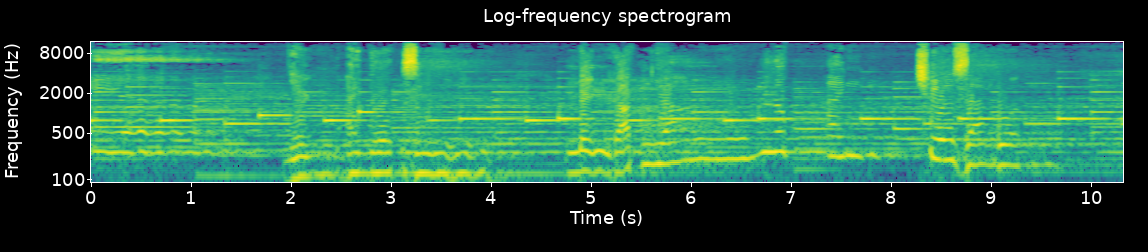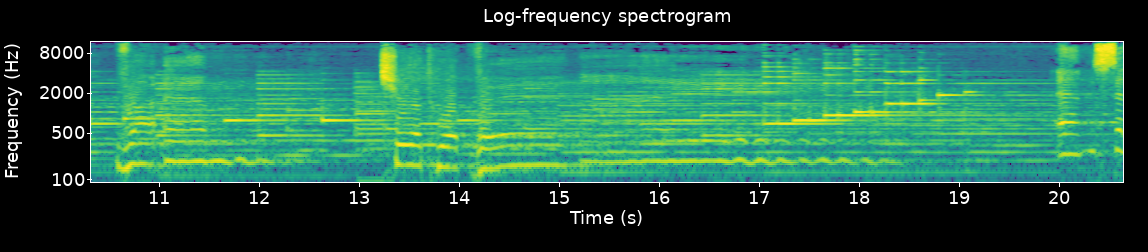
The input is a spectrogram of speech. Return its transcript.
yêu. Nhưng anh ước gì? Mình gặp nhau lúc anh chưa ràng buộc và em chưa thuộc về em sẽ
